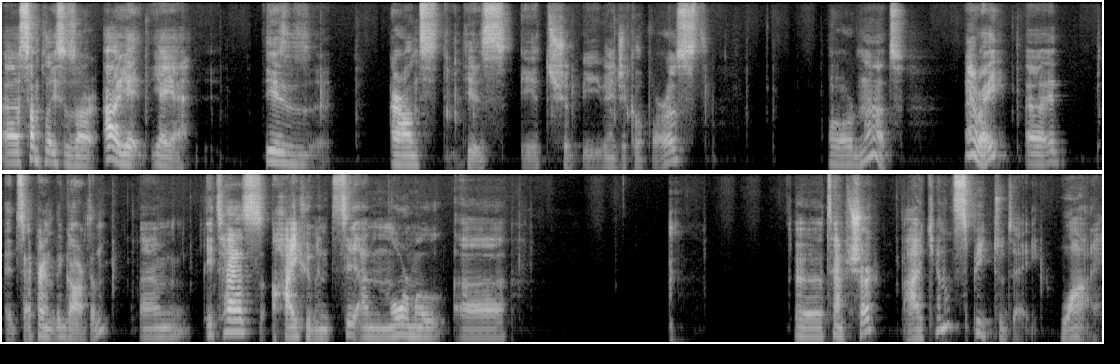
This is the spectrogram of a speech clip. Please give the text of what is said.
Uh, some places are, oh yeah, yeah, yeah. Is around this, it should be magical forest. Or not. Anyway, uh, it, it's apparently garden. Um, it has high humidity and normal uh, uh, temperature. I cannot speak today. Why?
